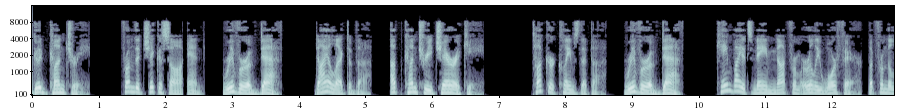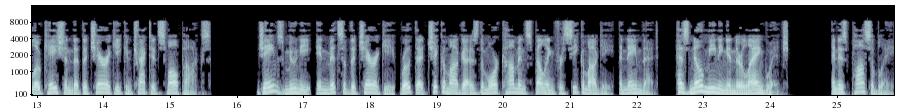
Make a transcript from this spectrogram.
"'good country' from the Chickasaw and "'river of death' Dialect of the upcountry Cherokee. Tucker claims that the River of Death came by its name not from early warfare, but from the location that the Cherokee contracted smallpox. James Mooney, in Myths of the Cherokee, wrote that Chickamauga is the more common spelling for Sikamagi, a name that has no meaning in their language, and is possibly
